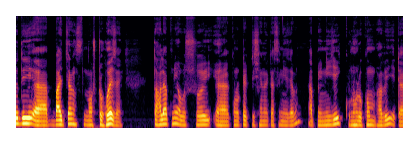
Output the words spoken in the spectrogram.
যদি বাই চান্স নষ্ট হয়ে যায় তাহলে আপনি অবশ্যই কোনো টেকনিশিয়ানের কাছে নিয়ে যাবেন। আপনি নিজেই কোনো রকমভাবেই এটা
